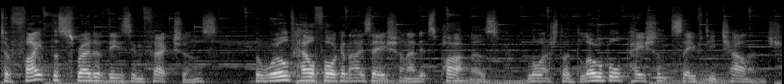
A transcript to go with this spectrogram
To fight the spread of these infections, the World Health Organization and its partners launched a Global Patient Safety Challenge.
